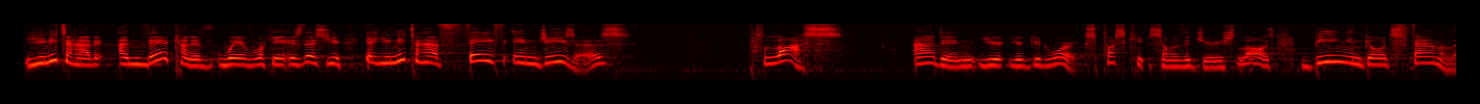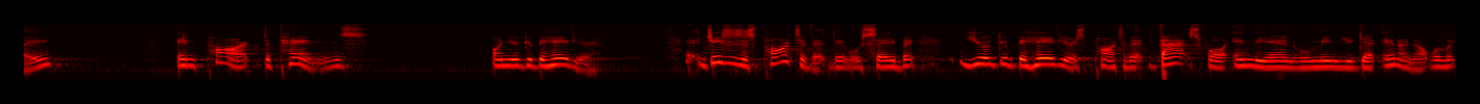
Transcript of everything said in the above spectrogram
you need to have it, and their kind of way of working it is this you, yeah, you need to have faith in Jesus plus add in your, your good works, plus keep some of the Jewish laws. Being in God's family, in part, depends on your good behavior. Jesus is part of it, they will say, but your good behavior is part of it. That's what, in the end, will mean you get in or not. Well, look,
